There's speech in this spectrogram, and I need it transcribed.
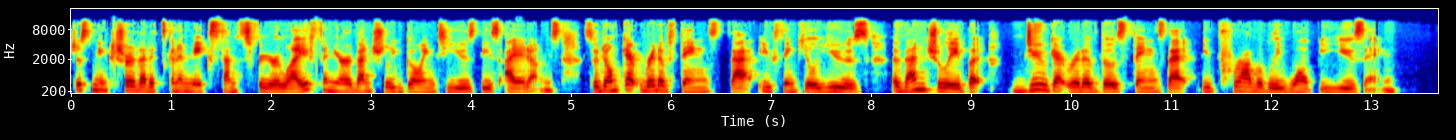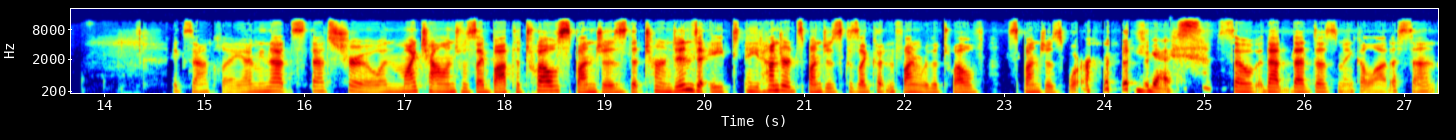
Just make sure that it's going to make sense for your life and you're eventually going to use these items. So don't get rid of things that you think you'll use eventually, but do get rid of those things that you probably won't be using. Exactly. I mean that's that's true. And my challenge was I bought the 12 sponges that turned into 8 800 sponges because I couldn't find where the 12 sponges were. yes. So that that does make a lot of sense.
